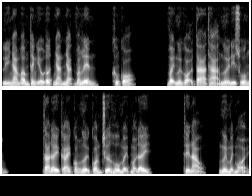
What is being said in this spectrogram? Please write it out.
Lý nham âm thanh yếu ớt nhàn nhạt vang lên, không có. Vậy ngươi gọi ta thả ngươi đi xuống. Ta đây cái có người còn chưa hô mệt mỏi đây. Thế nào, ngươi mệt mỏi.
